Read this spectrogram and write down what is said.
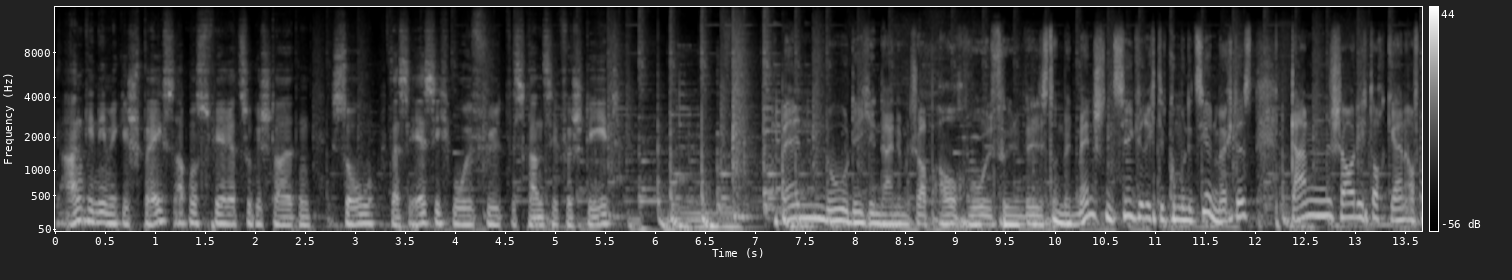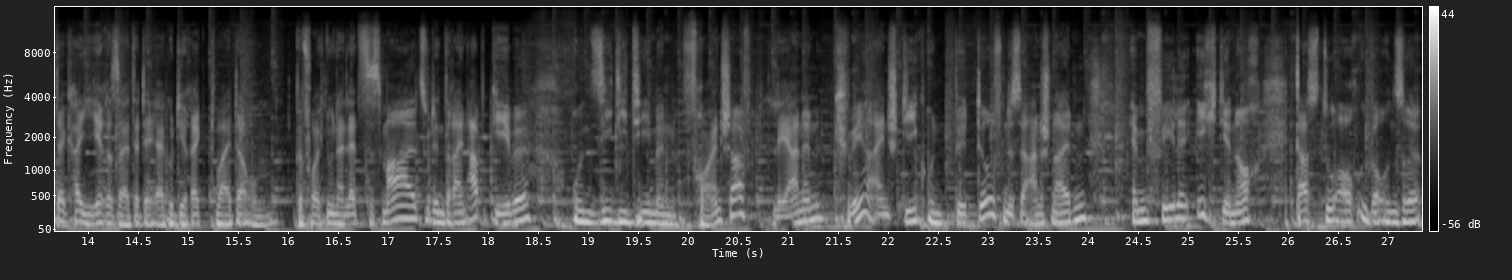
eine angenehme Gesprächsatmosphäre zu gestalten, so dass er sich wohlfühlt, das Ganze versteht. Wenn du dich in deinem Job auch wohlfühlen willst und mit Menschen zielgerichtet kommunizieren möchtest, dann schau dich doch gern auf der Karriereseite der Ergo Direkt weiter um. Bevor ich nun ein letztes Mal zu den dreien abgebe und sie die Themen Freundschaft, Lernen, Quereinstieg und Bedürfnisse anschneiden, empfehle ich dir noch, dass du auch über unsere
